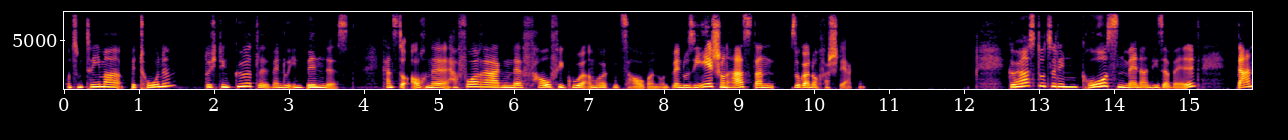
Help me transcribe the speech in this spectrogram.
Und zum Thema Betonen, durch den Gürtel, wenn du ihn bindest, kannst du auch eine hervorragende V-Figur am Rücken zaubern und wenn du sie eh schon hast, dann sogar noch verstärken. Gehörst du zu den großen Männern dieser Welt, dann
